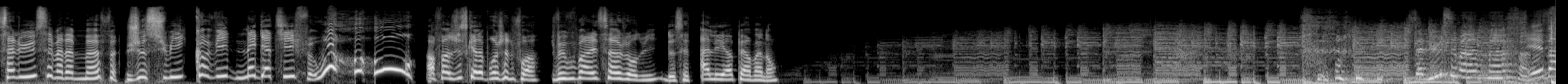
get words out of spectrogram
Salut, c'est Madame Meuf. Je suis Covid négatif. Wouhouhou enfin, jusqu'à la prochaine fois. Je vais vous parler de ça aujourd'hui, de cet aléa permanent. Salut, c'est Madame Meuf. Et bam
